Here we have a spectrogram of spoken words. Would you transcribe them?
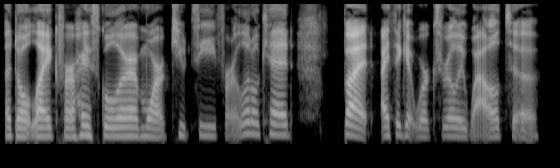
adult like for a high schooler, more cutesy for a little kid. But I think it works really well to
